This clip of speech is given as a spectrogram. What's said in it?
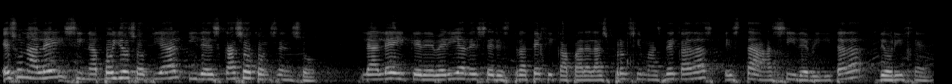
Es una ley sin apoyo social y de escaso consenso. La ley que debería de ser estratégica para las próximas décadas está así debilitada de origen.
